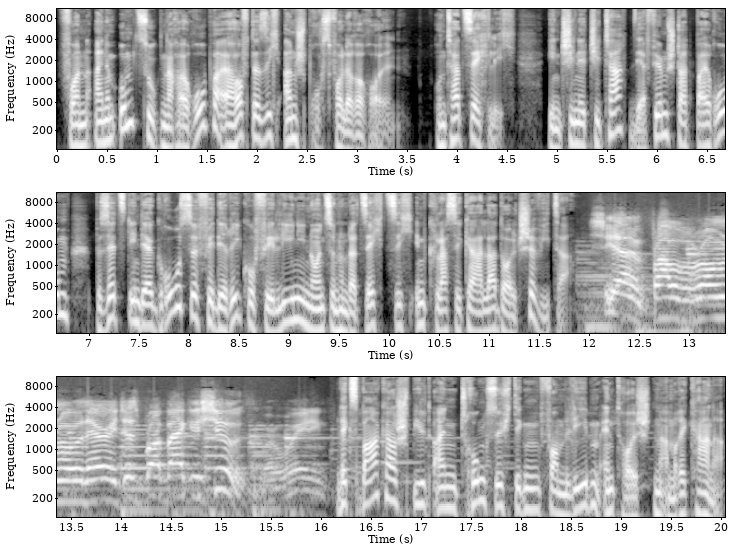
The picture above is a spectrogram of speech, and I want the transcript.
Von einem Umzug nach Europa erhofft er sich anspruchsvollere Rollen. Und tatsächlich, in Cinecittà, der Filmstadt bei Rom, besetzt ihn der große Federico Fellini 1960 im Klassiker La Dolce Vita. Lex Barker spielt einen trunksüchtigen, vom Leben enttäuschten Amerikaner.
